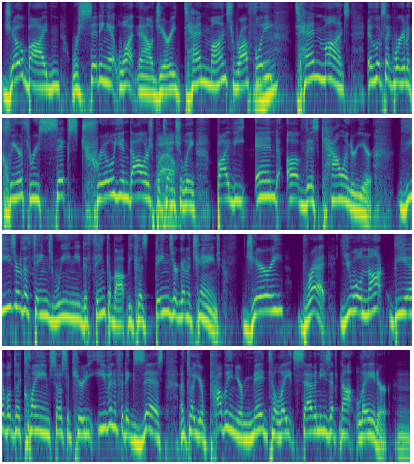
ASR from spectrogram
Joe Biden, we're sitting at what now, Jerry? 10 months roughly? Mm-hmm. 10 months. It looks like we're going to clear through $6 trillion potentially by the end of this calendar year. These are the things we need to think about because things are going to change. Jerry, Brett, you will not be able to claim Social Security, even if it exists, until you're probably in your mid to late 70s, if not later. Hmm.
